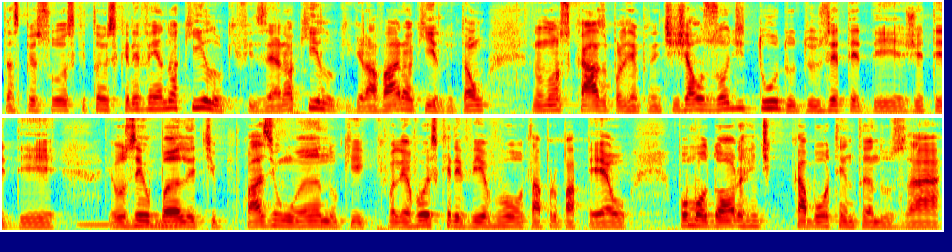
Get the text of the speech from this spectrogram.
das pessoas que estão escrevendo aquilo, que fizeram aquilo, que gravaram aquilo. Então, no nosso caso, por exemplo, a gente já usou de tudo, do ZTD, GTD. Eu usei o Bullet quase um ano, que, que falei, eu vou escrever, vou voltar para o papel. Pomodoro a gente acabou tentando usar.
